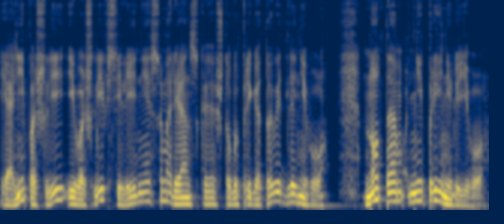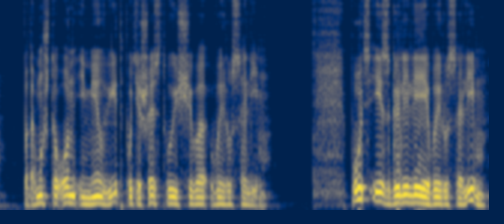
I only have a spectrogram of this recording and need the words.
и они пошли и вошли в селение Самарянское, чтобы приготовить для него. Но там не приняли его, потому что он имел вид путешествующего в Иерусалим. Путь из Галилеи в Иерусалим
